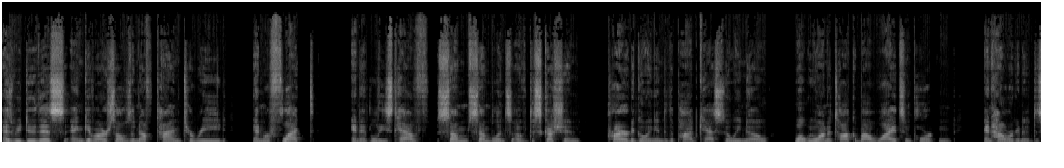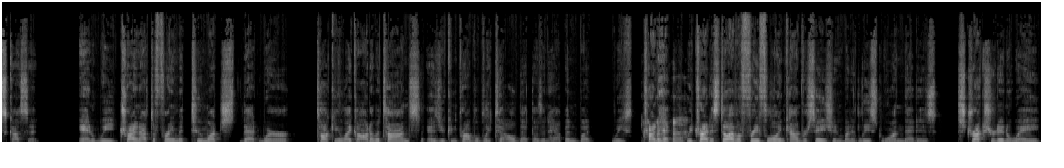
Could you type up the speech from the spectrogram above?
as we do this and give ourselves enough time to read and reflect and at least have some semblance of discussion prior to going into the podcast so we know what we want to talk about, why it's important, and how we're going to discuss it. And we try not to frame it too much that we're talking like automatons, as you can probably tell. That doesn't happen, but we try to ha- we try to still have a free flowing conversation, but at least one that is structured in a way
